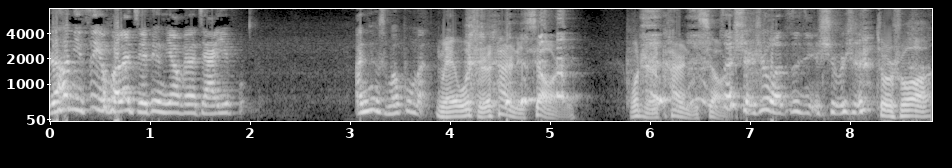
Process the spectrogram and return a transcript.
然后你自己回来决定你要不要加衣服，啊，你有什么不满？没，我只是看着你笑而已，我只是看着你笑。在审视我自己是不是？就是说，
